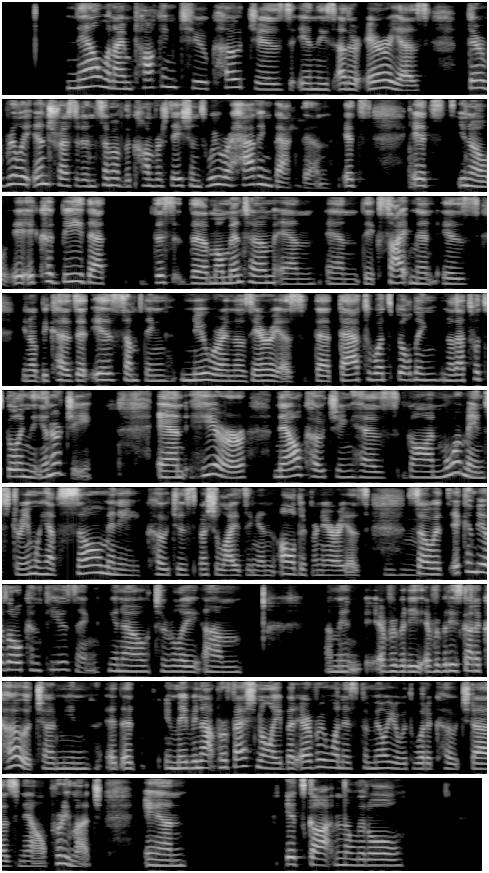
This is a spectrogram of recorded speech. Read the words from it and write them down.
now when i'm talking to coaches in these other areas they're really interested in some of the conversations we were having back then. It's it's you know it, it could be that this the momentum and and the excitement is you know because it is something newer in those areas that that's what's building you know that's what's building the energy. And here now coaching has gone more mainstream. We have so many coaches specializing in all different areas. Mhm. so it, it can be a little confusing you know to really um i mean everybody everybody's got a coach. I mean it, it maybe not professionally but everyone is familiar with what a coach does now pretty much. And it's gotten a little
